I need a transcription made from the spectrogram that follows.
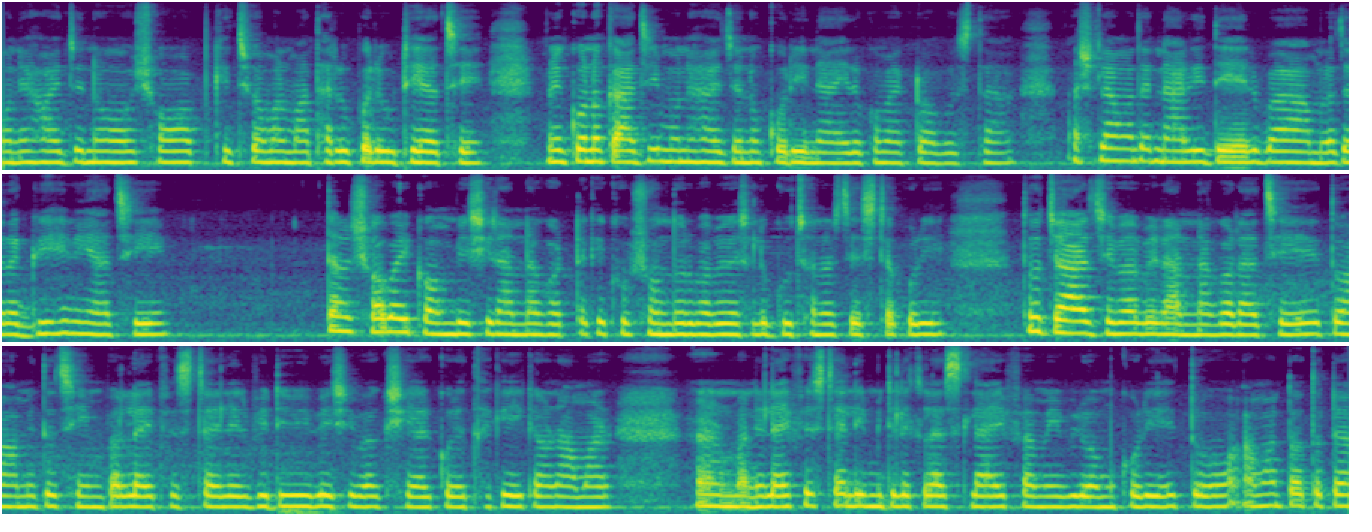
মনে হয় যেন সব কিছু আমার মাথার উপরে উঠে আছে। মানে কোনো কাজই মনে হয় যেন করি না, এরকম একটা অবস্থা। আসলে আমাদের নারীদের বা আমরা যারা গৃহিণী আছি, তারা সবাই কম বেশি রান্নাঘরটাকে খুব সুন্দরভাবে আসলে গুছানোর চেষ্টা করি। তো যার যেভাবে রান্নাঘর আছে, তো আমি তো সিম্পল লাইফ স্টাইলের ভিডিওই বেশিরভাগ শেয়ার করে থাকি এই কারণে আমার মানে লাইফ স্টাইলে মিডিল ক্লাস লাইফ আমি বিরম করি। তো আমার ততটা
